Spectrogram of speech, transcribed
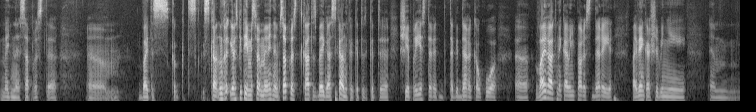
mēģināja saprast, uh, um, vai tas, tas skan, nu, respektīvi, mēs varam mēģinām saprast, kā tas beigās skan, ka, kad, kad uh, šie priesteri tagad dara kaut ko uh, vairāk nekā viņi parasti darīja, vai vienkārši viņi um,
